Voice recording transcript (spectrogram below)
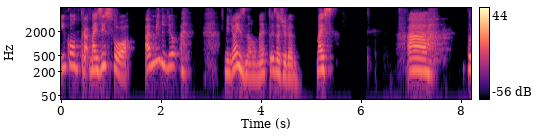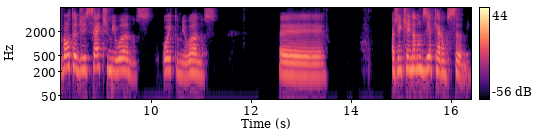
Encontrar, mas isso, ó, há milho... milhões não, né? Estou exagerando. Mas há, por volta de 7 mil anos, 8 mil anos, é, a gente ainda não dizia que era um Sami.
